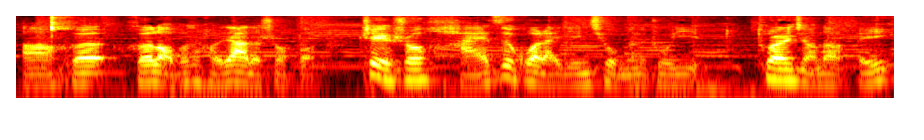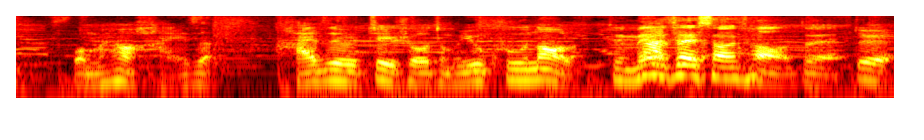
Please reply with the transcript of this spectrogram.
啊和和老婆吵架的时候，这个时候孩子过来引起我们的注意，突然想到，哎，我们还有孩子。孩子这时候怎么又哭又闹了？对，没有在商场。对对，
